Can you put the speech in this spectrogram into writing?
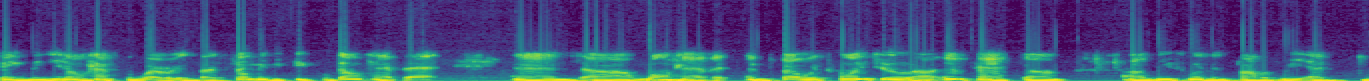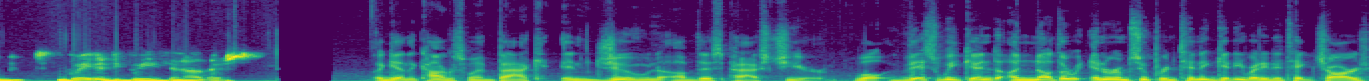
thing, then you don't have to worry. But so many people don't have that and uh, won't have it. And so it's going to uh, impact um, uh, these women probably at greater degrees than others. Again, the Congresswoman back in June of this past year. Well, this weekend, another interim superintendent getting ready to take charge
